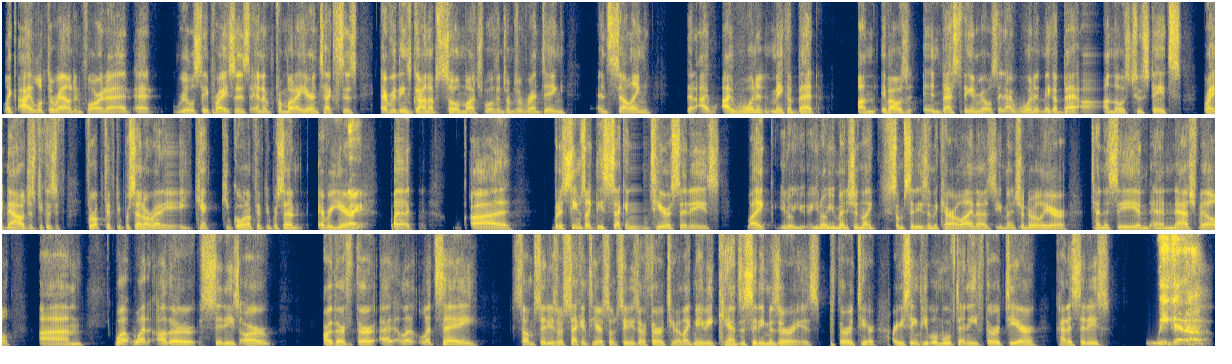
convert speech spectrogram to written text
like I looked around in Florida at, at real estate prices, and from what I hear in Texas, everything's gone up so much, both in terms of renting and selling, that I I wouldn't make a bet on if I was investing in real estate, I wouldn't make a bet on those two states right now, just because if they're up fifty percent already, you can't keep going up fifty percent every year. Right. But uh, but it seems like these second tier cities like you know you, you know you mentioned like some cities in the Carolinas. You mentioned earlier Tennessee and and Nashville. Um, what what other cities are are there third? Uh, let, let's say some cities are second tier, some cities are third tier. Like maybe Kansas City, Missouri is third tier. Are you seeing people move to any third tier kind of cities? We get a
